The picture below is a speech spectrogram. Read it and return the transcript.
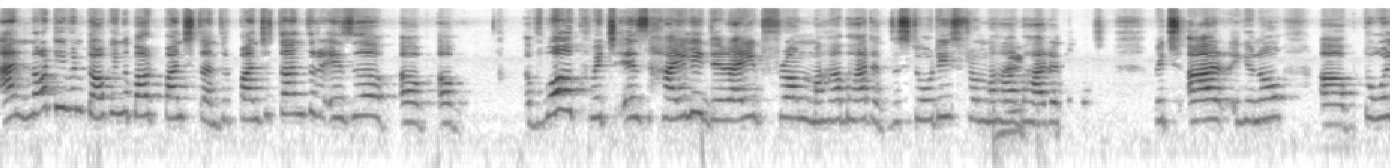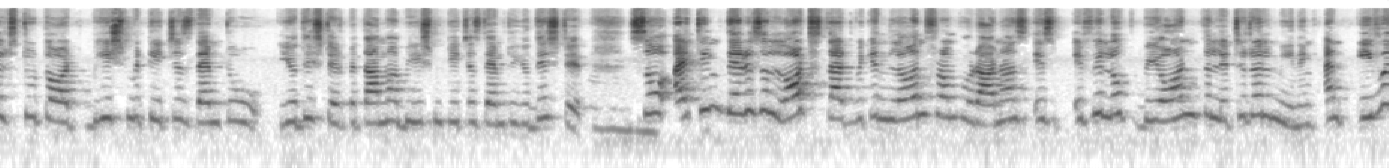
and not even talking about panchatantra. Panchatantra is a, a, a a work which is highly derived from Mahabharata, the stories from Mahabharata, which, which are, you know, uh, told to taught. Bhishma teaches them to Yudhishthir, Pitama Bhishma teaches them to Yudhishthir. Mm-hmm. So I think there is a lot that we can learn from Puranas is if we look beyond the literal meaning. And even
